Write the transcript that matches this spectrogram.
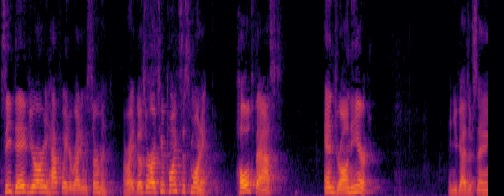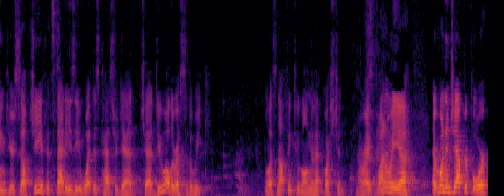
See, Dave, you're already halfway to writing a sermon. All right, those are our two points this morning hold fast, and draw near. And you guys are saying to yourself, gee, if it's that easy, what does Pastor Chad, Chad do all the rest of the week? Well, let's not think too long on that question. All right? Why don't we, uh, everyone in chapter 4,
